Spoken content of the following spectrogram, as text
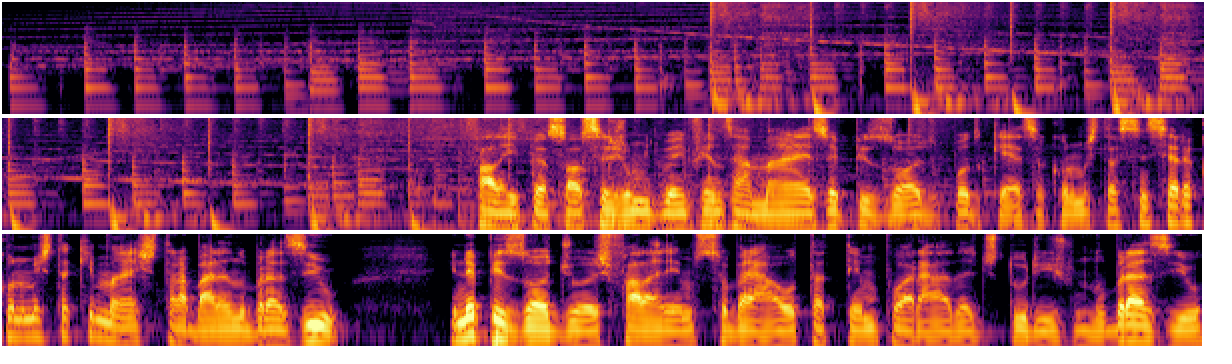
Fala aí pessoal, sejam muito bem-vindos a mais um episódio do podcast Economista Sincero, economista que mais trabalha no Brasil. E no episódio de hoje falaremos sobre a alta temporada de turismo no Brasil,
